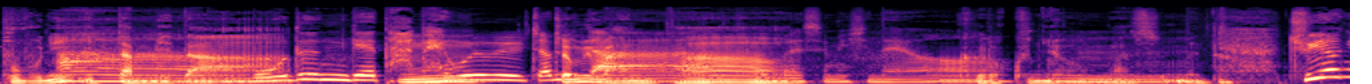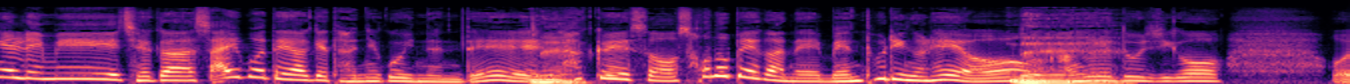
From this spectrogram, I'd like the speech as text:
부분이 아, 있답니다. 모든 게다 음, 배울 점이다. 점이 많다. 그런 말씀이시네요. 그렇군요. 음. 맞습니다. 주영일 님이 제가 사이버 대학에 다니고 있는데 네. 학교에서 선후배 간에 멘토링을 해요. 네. 안 그래도 이거 어,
